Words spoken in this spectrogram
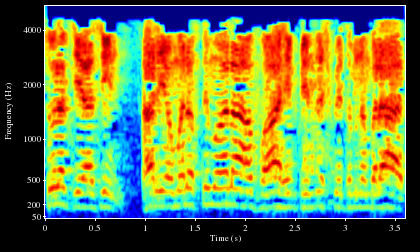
سورت یاسین اليوم نختم على فائہم بندش بتم نمبرات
